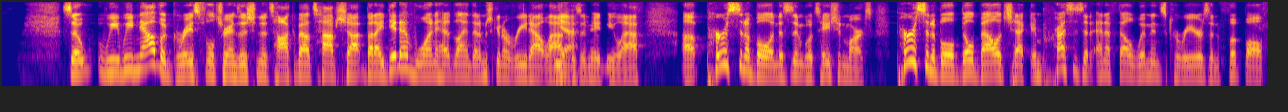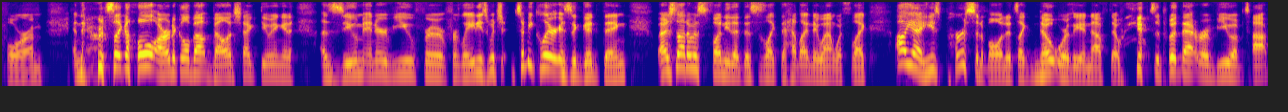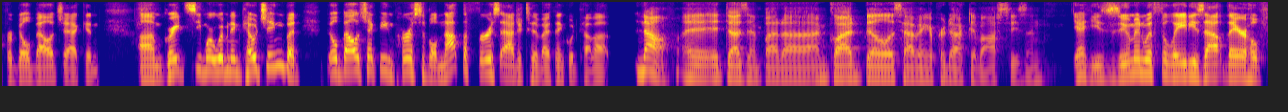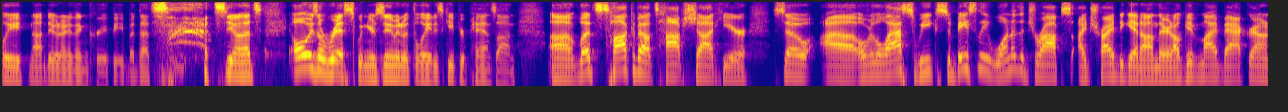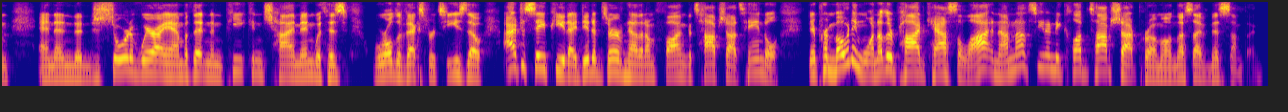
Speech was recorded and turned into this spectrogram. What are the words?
So we we now have a graceful transition to talk about Top Shot, but I did have one headline that I'm just going to read out loud because yeah. it made me laugh. Uh, personable, and this is in quotation marks. Personable Bill Belichick impresses at NFL women's careers and football forum, and there was like a whole article about Belichick doing a, a Zoom interview for for ladies, which to be clear is a good thing. But I just thought it was funny that this is like the headline they went with, like, oh yeah, he's personable, and it's like noteworthy enough that we have to put that review up top for Bill Belichick. And um, great to see more women in coaching, but Bill Belichick being personable, not the first adjective I think would come up. No, it doesn't. But uh, I'm glad Bill is having a productive offseason yeah, he's zooming with the ladies out there. Hopefully, not doing anything creepy, but that's, that's you know that's always a risk when you're zooming with the ladies. Keep your pants on. Uh, let's talk about Top Shot here. So uh, over the last week, so basically one of the drops I tried to get on there, and I'll give my background and then, just sort of where I am with it, and then Pete can chime in with his world of expertise. Though I have to say, Pete, I did observe now that I'm following the Top Shots handle, they're promoting one other podcast a lot, and I'm not seeing any Club Top Shot promo unless I've missed something.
